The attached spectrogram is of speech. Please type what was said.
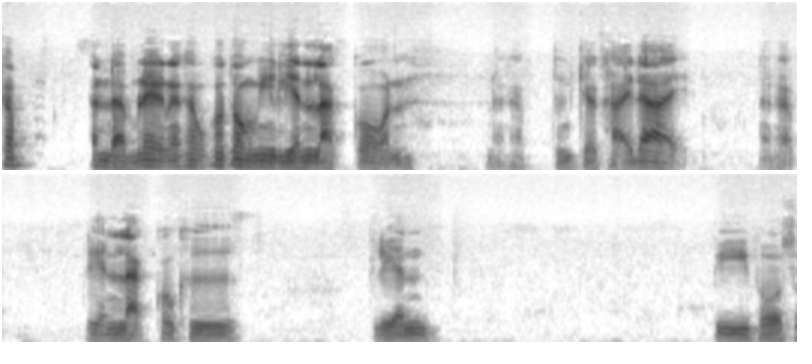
ครับ อันดับแรกนะครับ ก็ต้องมีเหรียญหลักก่อนนะครับ ถึงจะขายได้นะครับ เหรียญหลักก็คือเหรียญปีพศ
